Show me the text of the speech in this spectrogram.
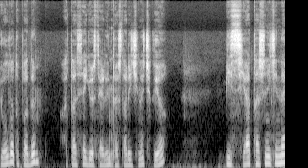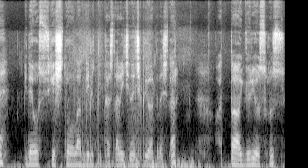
yolda topladım. Hatta size gösterdiğim taşları içine çıkıyor. Bir siyah taşın içinde bir de o süzgeçli olan delikli taşları içine çıkıyor arkadaşlar. Hatta görüyorsunuz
